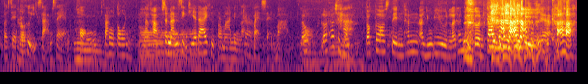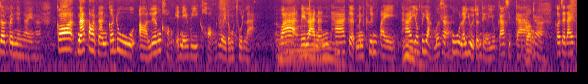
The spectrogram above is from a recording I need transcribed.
30%ครัก็บคืออีก 3 0 0แสนอืมของตั้งต้นนะคะอ๋อเพราะฉะนั้นสิ่งที่จะได้คือประมาณ1ล้านค่ะ8แสนบาท แล้วอ๋อแล้วถ้าสมมติค่ะ ดรออสตินท่านอายุยืน แล้วท่านอยู่เกิน 95 ปีเนี่ยค่ะจะเป็นยังไงคะ ก็ณตอนนั้นก็ดูเอ่อเรื่องของ NAV ของหน่วยลงทุนละอ๋อว่าเวลานั้นถ้าเกิดมันขึ้นไปถ้าอืมยกตัวอย่างเมื่อสักค่ะครู่แล้วอยู่จนถึงอายุ ครับ ค่ะ 99 ก็จะได้ไป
